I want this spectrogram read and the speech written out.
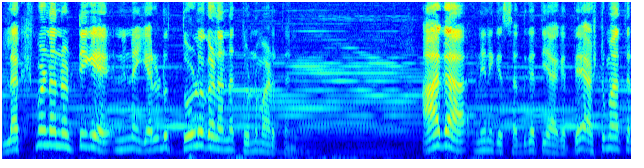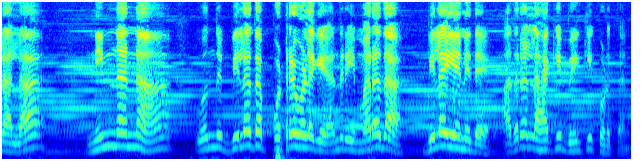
ಲಕ್ಷ್ಮಣನೊಟ್ಟಿಗೆ ನಿನ್ನ ಎರಡು ತೋಳುಗಳನ್ನು ತುಂಡು ಮಾಡ್ತಾನೆ ಆಗ ನಿನಗೆ ಸದ್ಗತಿ ಆಗತ್ತೆ ಅಷ್ಟು ಮಾತ್ರ ಅಲ್ಲ, ನಿನ್ನನ್ನ ಒಂದು ಬಿಲದ ಪೊಟ್ರೆ ಒಳಗೆ, ಅಂದ್ರೆ ಈ ಮರದ ಬಿಲ ಏನಿದೆ, ಅದರಲ್ಲಿ ಹಾಕಿ ಬೆಂಕಿ ಕೊಡ್ತಾನೆ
